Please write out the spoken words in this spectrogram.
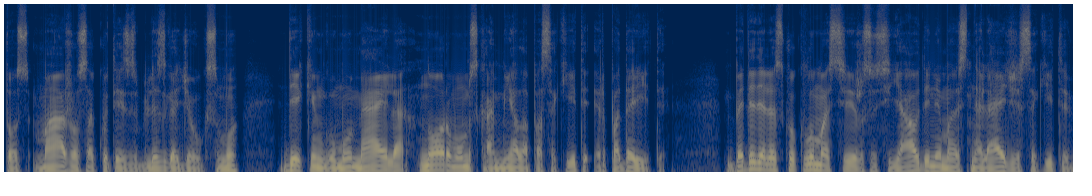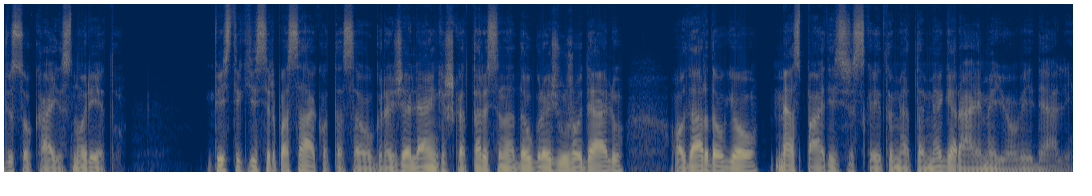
tos mažos akutės blizga džiaugsmu dėkingumu, meilę, noru mums ką mielą pasakyti ir padaryti. Bet didelis kuklumas ir susijaudinimas neleidžia išsakyti viso, ką jis norėtų. Vis tik jis ir pasako tą savo gražią lenkišką tarsiną daug gražių žodelių, o dar daugiau mes patys išskaitome tame gerajame jo veidelį.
